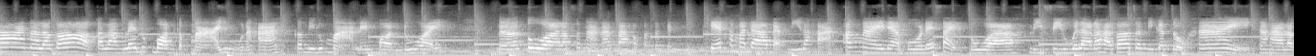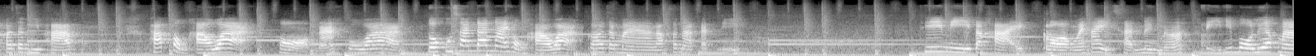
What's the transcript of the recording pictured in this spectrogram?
บ้านนะแล้วก็กำลังเล่นลูกบอลกับหมาอยู่นะคะ ก็มีลูกหมาเล่นบอลด้วยนะตัวลักษณะหน้าตาเขาก็จะเป็น เคสธรรมดาแบบนี้แหละค่ะ ข้างในเนี่ยโบได้ใส่ตัวรีฟิลไว้แล้วนะคะ ก็จะมีกระจกให้นะคะ แล้วก็จะมีพับ พับของเขาอะหอมนะ เพราะว่าตัวคุชชั่นด้านในของเขาอะก็จะมาลักษณะแบบนี้ ที่มีตะข่ายกรองไว้ให้อีกชั้นหนึ่งเนาะสีที่โบเลือกมา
